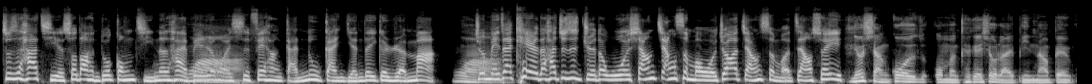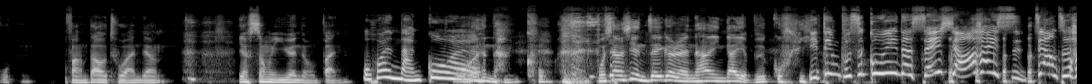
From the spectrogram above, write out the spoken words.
就是他其实也受到很多攻击，那他也被哇认为是非常敢怒敢言的一个人嘛，就没在 care 的，他就是觉得我想讲什么我就要讲什么这样，所以你有想过我们 KK 秀来宾，然后被访到突然这样 要送医院怎么办？我会很难过哎、我会很难过。我相信这个人他应该也不是故意一定不是故意的，谁想要害死这样子害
